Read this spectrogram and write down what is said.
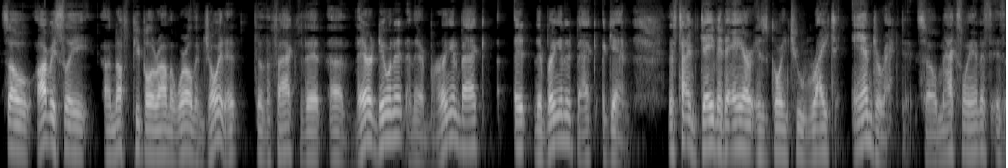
So obviously, enough people around the world enjoyed it to the fact that uh, they're doing it and they're bringing back it. They're bringing it back again. This time, David Ayer is going to write and direct it. So Max Landis is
